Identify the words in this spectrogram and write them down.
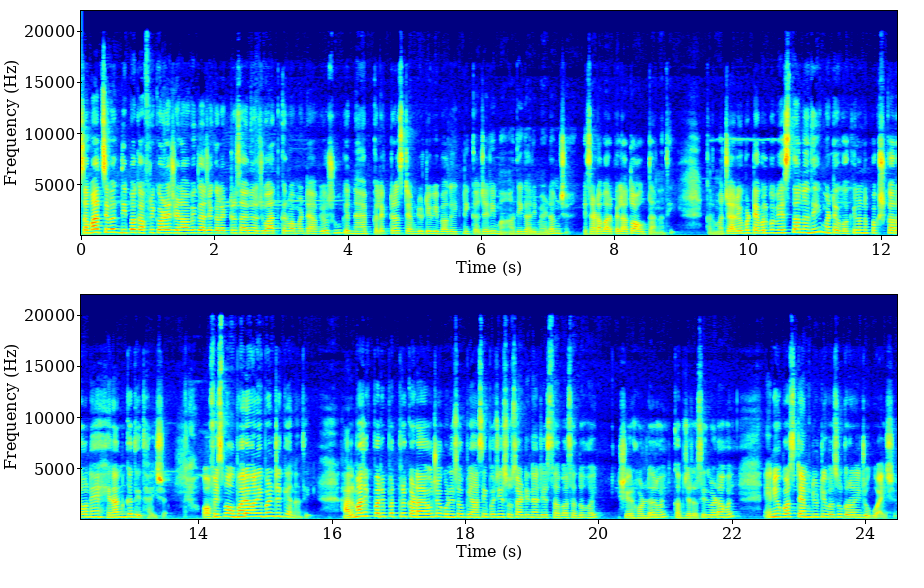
સમાજ સેવક દીપક આફ્રિકાળે જણાવ્યું કે આજે કલેક્ટર સાહેબને રજૂઆત કરવા માટે આવ્યો છું કે નાયબ કલેક્ટર સ્ટેમ્પ ડ્યુટી વિભાગ એકની કચેરીમાં અધિકારી મેડમ છે. એ સાડા બાર પહેલાં તો આવતા નથી. કર્મચારીઓ પર ટેબલ પર બેસતા નથી, માટે વકીલો અને પક્ષકારોને હેરાનગતિ થાય છે. ઓફિસમાં ઊભા રહેવાની પણ જગ્યા નથી. હાલમાં જ એક પરિપત્ર કઢાયો છે ઓગણીસો બ્યાસી પછી સોસાયટીના જે સભાસદો હોય શેર હોલ્ડર હોય, કબજે રસીદવાળા હોય, એની ઉપર સ્ટેમ્પ ડ્યુટી વસૂલ કરવાની જોગવાઈ છે.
